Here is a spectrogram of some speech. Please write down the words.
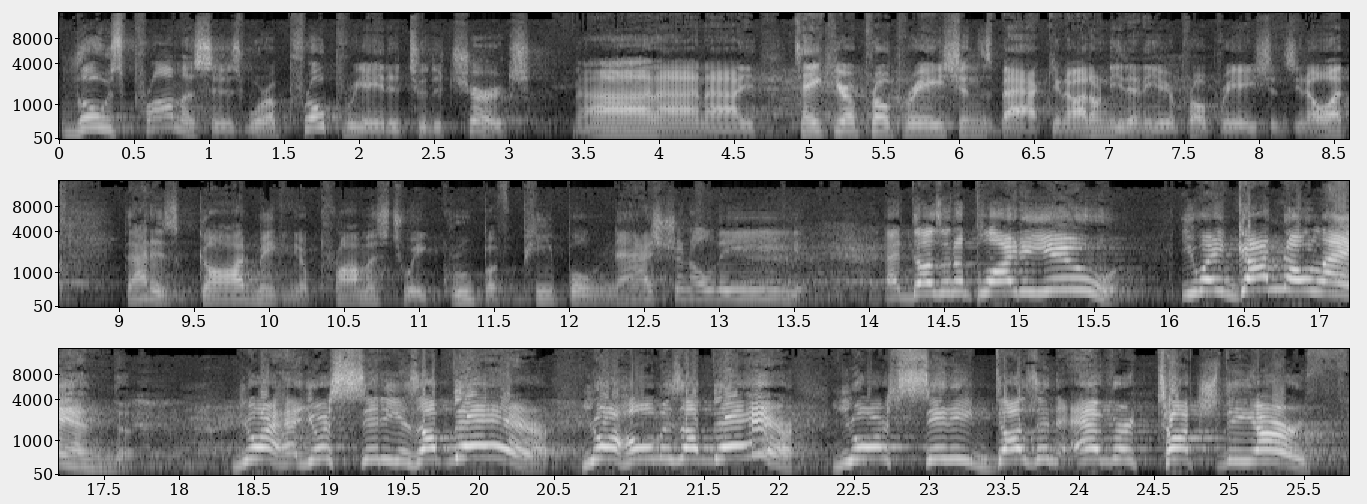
those promises were appropriated to the church. Nah, nah, nah. Take your appropriations back. You know, I don't need any of your appropriations. You know what? That is God making a promise to a group of people nationally. That doesn't apply to you. You ain't got no land. Your, your city is up there. Your home is up there. Your city doesn't ever touch the earth,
